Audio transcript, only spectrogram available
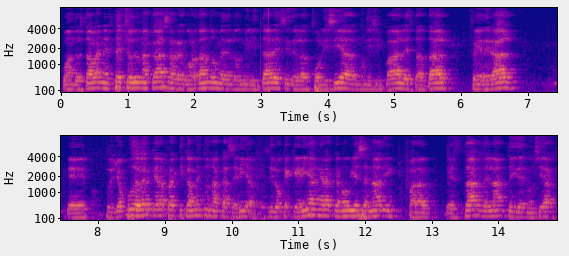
cuando estaba en el techo de una casa resguardándome de los militares y de las policías municipal, estatal, federal, eh, pues yo pude ver que era prácticamente una cacería, pues, y lo que querían era que no hubiese nadie para estar delante y denunciar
